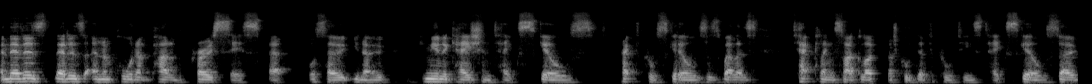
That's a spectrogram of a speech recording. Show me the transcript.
And that is that is an important part of the process, but also you know communication takes skills practical skills as well as tackling psychological difficulties takes skills. So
